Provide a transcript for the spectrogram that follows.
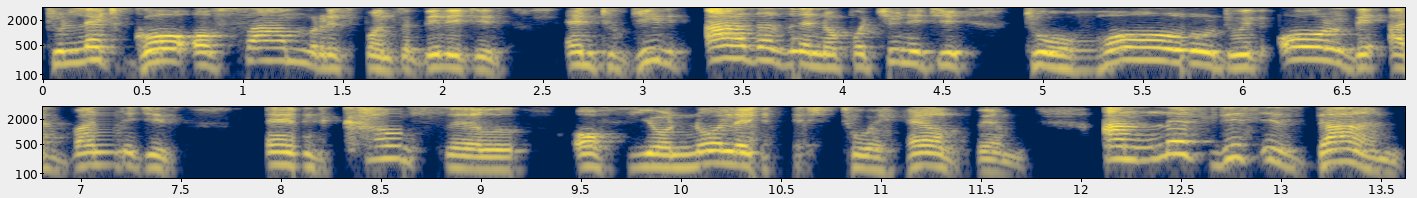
to let go of some responsibilities and to give others an opportunity to hold with all the advantages and counsel of your knowledge to help them. Unless this is done,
